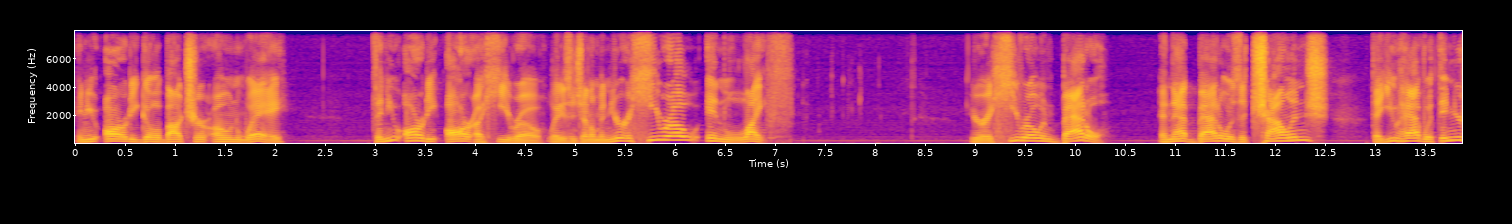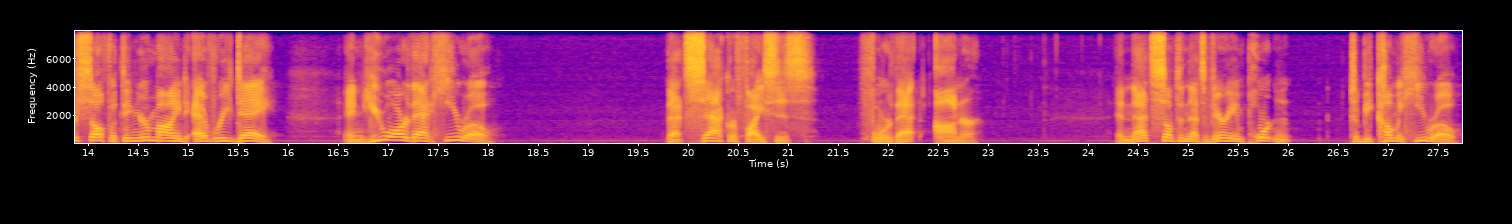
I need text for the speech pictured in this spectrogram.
and you already go about your own way, then you already are a hero, ladies and gentlemen. You're a hero in life. You're a hero in battle. And that battle is a challenge that you have within yourself, within your mind every day. And you are that hero that sacrifices for that honor. And that's something that's very important to become a hero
